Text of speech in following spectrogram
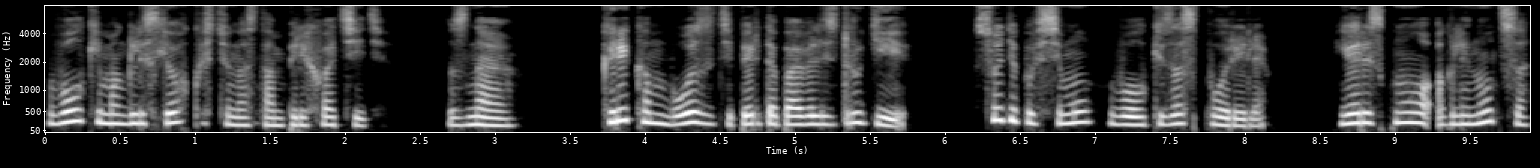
Волки могли с легкостью нас там перехватить. Знаю. Криком Бозы теперь добавились другие. Судя по всему, волки заспорили. Я рискнула оглянуться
